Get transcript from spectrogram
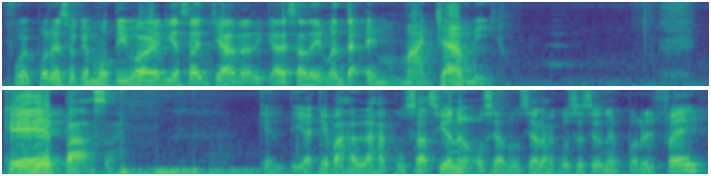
fue por eso que motivó a Elías Sánchez a radicar esa demanda en Miami. ¿Qué pasa? El día que bajan las acusaciones o se anuncian las acusaciones por el FEI,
